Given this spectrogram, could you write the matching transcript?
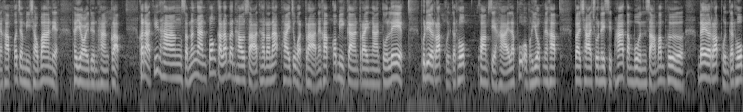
นะครับก็จะมีชาวบ้านเนี่ยทยอยเดินทางกลับ ขณะที่ทางสำนักงงานป้องกันและบรรเทาสาธารณภัยจังหวัดตราดนะครับก็มีการรายงานตัวเลข ผู้ได้รับผลกระทบความเสียหายและผู้อพยพนะครับ ประชาชนใน 15 ตำบล 3 อำเภอ ได้รับผลกระทบ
